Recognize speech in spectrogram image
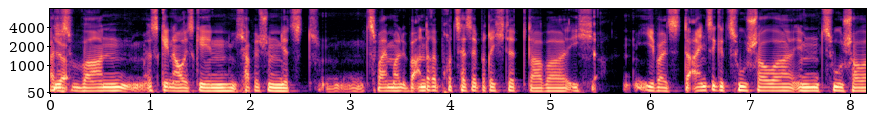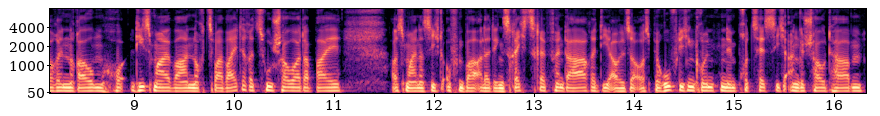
also ja. es waren, es genau, es gehen, ich habe ja schon jetzt zweimal über andere Prozesse berichtet, da war ich jeweils der einzige Zuschauer im Zuschauerinnenraum. Diesmal waren noch zwei weitere Zuschauer dabei, aus meiner Sicht offenbar allerdings Rechtsreferendare, die also aus beruflichen Gründen den Prozess sich angeschaut haben.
